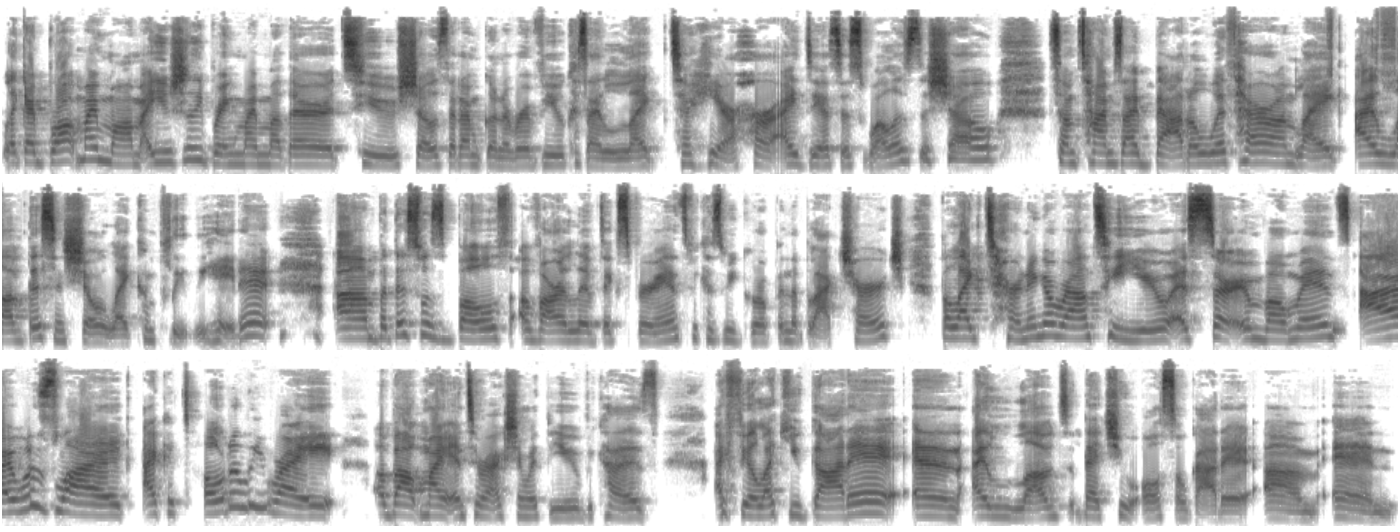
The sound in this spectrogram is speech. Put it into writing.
like, I brought my mom. I usually bring my mother to shows that I'm going to review because I like to hear her ideas as well as the show. Sometimes I battle with her on, like, I love this and she'll, like, completely hate it. Um, but this was both of our lived experience because we grew up in the Black church. But, like, turning around to you at certain moments, I was like, I could totally write about my interaction with you because I feel like you got it, and I loved that you also got it. Um, and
